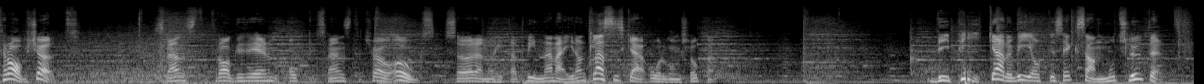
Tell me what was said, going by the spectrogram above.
travkött. Svenskt travkriterium och Svenskt Trav Oaks. Sören har hittat vinnarna i de klassiska årgångsloppen. Vi pikar V86an mot slutet.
